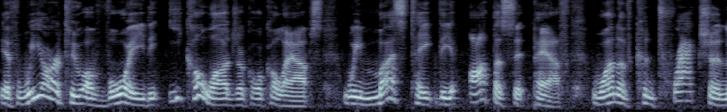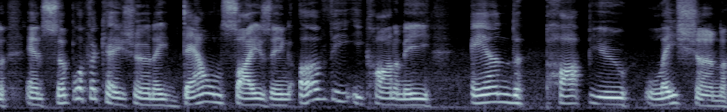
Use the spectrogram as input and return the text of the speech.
If we are to avoid ecological collapse, we must take the opposite path, one of contraction and simplification, a downsizing of the economy and population.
